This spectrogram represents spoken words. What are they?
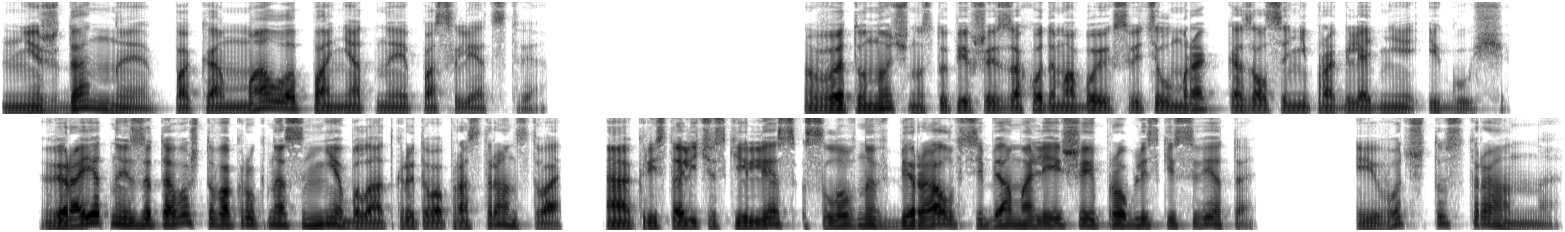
нежданные, пока мало понятные последствия. В эту ночь, наступивший с заходом обоих светил мрак, казался непрогляднее и гуще. Вероятно, из-за того, что вокруг нас не было открытого пространства, а кристаллический лес словно вбирал в себя малейшие проблески света. И вот что странно.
